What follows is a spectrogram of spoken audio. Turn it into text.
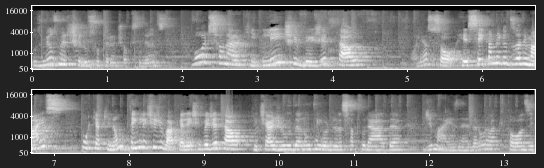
os meus mirtilos super antioxidantes. Vou adicionar aqui leite vegetal. Olha só, receita amiga dos animais, porque aqui não tem leite de vaca, é leite vegetal, que te ajuda, não tem gordura saturada, demais, né? Zero lactose.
